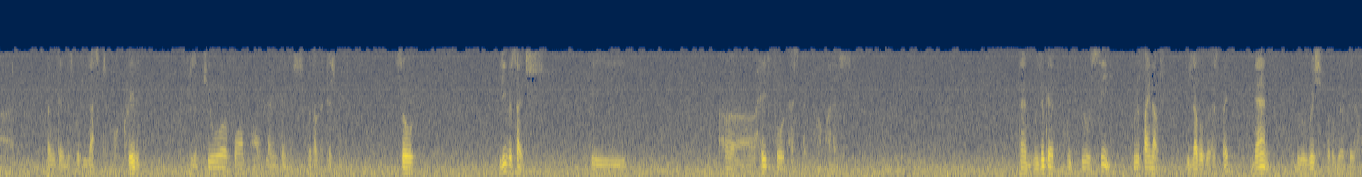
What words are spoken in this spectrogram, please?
uh, loving kindness with lust or craving. It is a pure form of loving kindness without attachment. So, leave aside the uh, hateful aspect of others then we look at, we, we will see, we will find out the lovable aspect, then we wish for the welfare of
